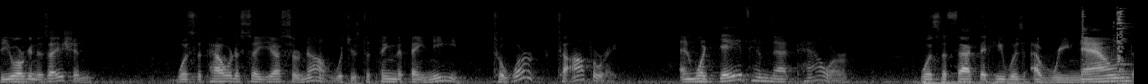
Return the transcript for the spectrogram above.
the organization was the power to say yes or no, which is the thing that they need to work, to operate. And what gave him that power was the fact that he was a renowned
